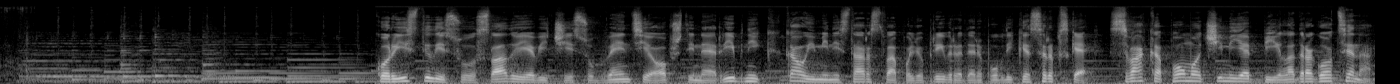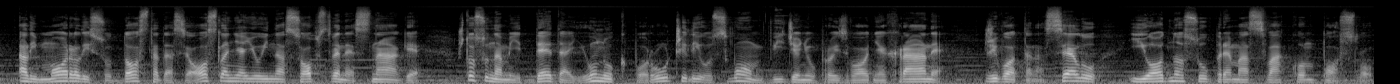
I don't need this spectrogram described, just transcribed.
Koristili su Sladojevići subvencije opštine Ribnik kao i Ministarstva poljoprivrede Republike Srpske. Svaka pomoć im je bila dragocena, ali morali su dosta da se oslanjaju i na sobstvene snage, što su nam i deda i unuk poručili u svom viđenju proizvodnje hrane, života na selu i odnosu prema svakom poslu.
